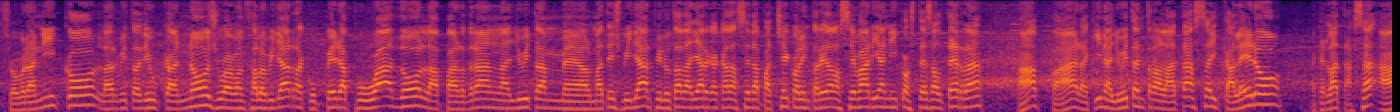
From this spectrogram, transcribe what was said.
sobre Nico, l'àrbitre diu que no, juga Gonzalo Villar, recupera Puado, la perdrà en la lluita amb eh, el mateix Villar, pilotada llarga que ha de ser de Pacheco a l'interior de la seva àrea, Nico estès al terra, ah, para, quina lluita entre la Tassa i Calero, aquest la Tassa ha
